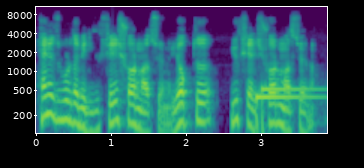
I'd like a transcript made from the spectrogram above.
Henüz burada bir yükseliş formasyonu yoktu. Yükseliş formasyonu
